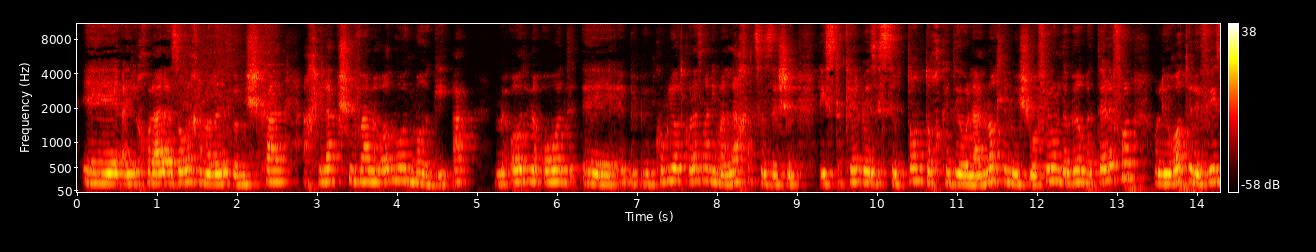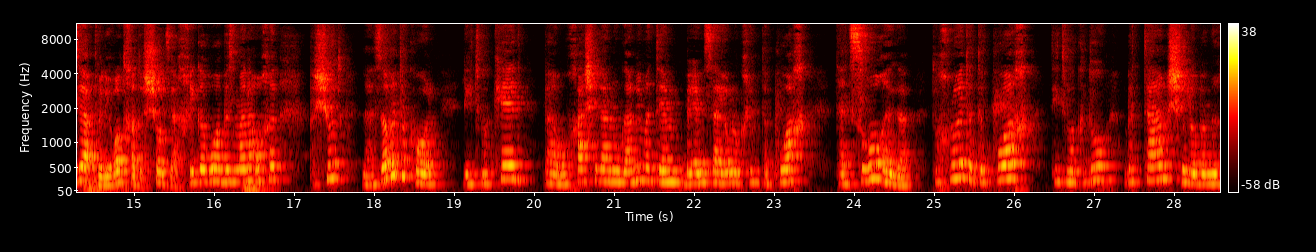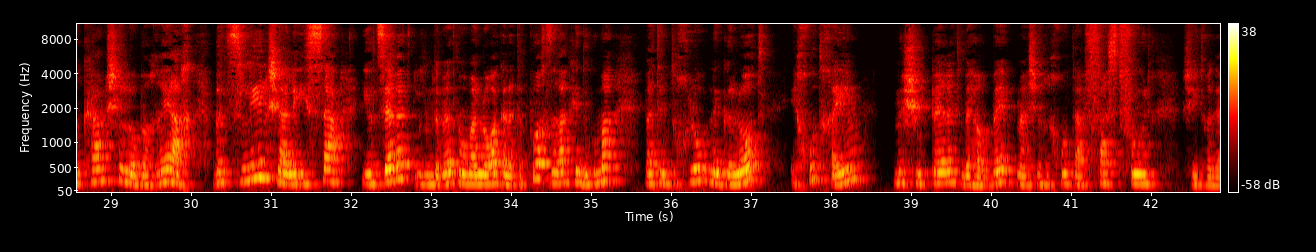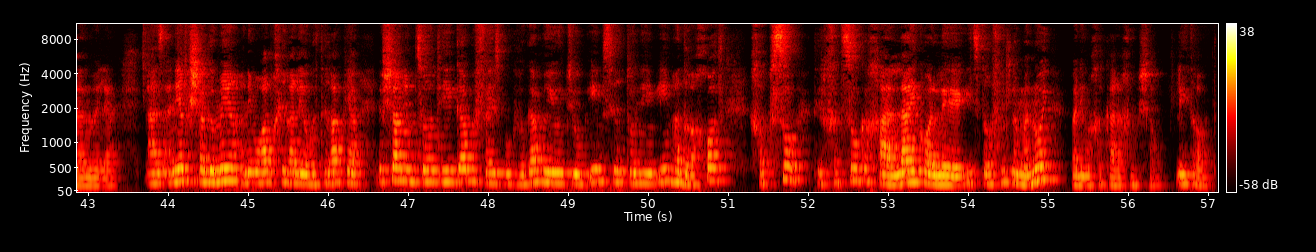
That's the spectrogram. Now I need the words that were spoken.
אה, יכולה לעזור לכם לרדת במשקל. אכילה קשובה מאוד מאוד מרגיעה. מאוד מאוד, אה, במקום להיות כל הזמן עם הלחץ הזה של להסתכל באיזה סרטון תוך כדי, או לענות למישהו, אפילו לדבר בטלפון, או לראות טלוויזיה ולראות חדשות, זה הכי גרוע בזמן האוכל, פשוט לעזוב את הכל, להתמקד בארוחה שלנו, גם אם אתם באמצע היום לוקחים תפוח, תעצרו רגע, תאכלו את התפוח תתמקדו בטעם שלו, במרקם שלו, בריח, בצליל שהלעיסה יוצרת, אני מדברת כמובן לא רק על התפוח, זה רק כדוגמה, ואתם תוכלו לגלות איכות חיים משופרת בהרבה מאשר איכות ה fast food שהתרגלנו אליה. אז אני אבישג אמיר, אני מורה בכירה ליוגה תרפיה, אפשר למצוא אותי גם בפייסבוק וגם ביוטיוב עם סרטונים, עם הדרכות. חפשו, תלחצו ככה על לייק או על אה, הצטרפות למנוי, ואני מחכה לכם שם. להתראות.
